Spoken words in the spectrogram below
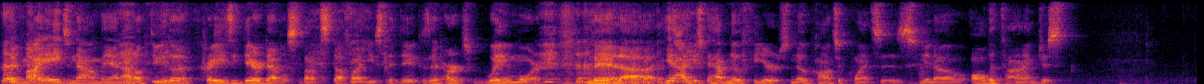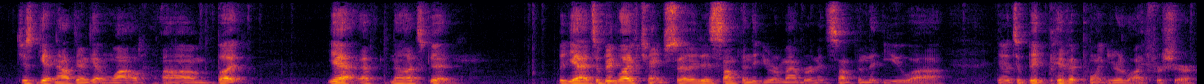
At my age now, man, I don't do the crazy daredevil stunt stuff I used to do because it hurts way more. But uh, yeah, I used to have no fears, no consequences, you know, all the time, just just getting out there and getting wild. Um, but yeah, that, no, that's good. But yeah, it's a big life change, so it is something that you remember, and it's something that you, uh, you know, it's a big pivot point in your life for sure.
